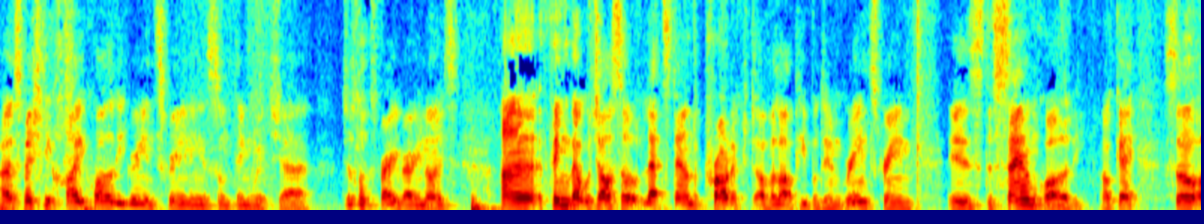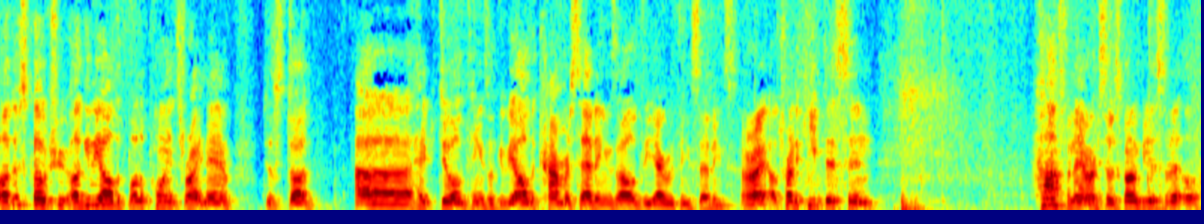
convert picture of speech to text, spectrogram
uh, especially high quality green screening is something which. Uh, just looks very very nice. Uh, a thing that which also lets down the product of a lot of people doing green screen is the sound quality. Okay, so I'll just go through. I'll give you all the bullet points right now. Just uh, uh, how to do all the things. I'll give you all the camera settings, all the everything settings. All right, I'll try to keep this in half an hour. So it's going to be just a little,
